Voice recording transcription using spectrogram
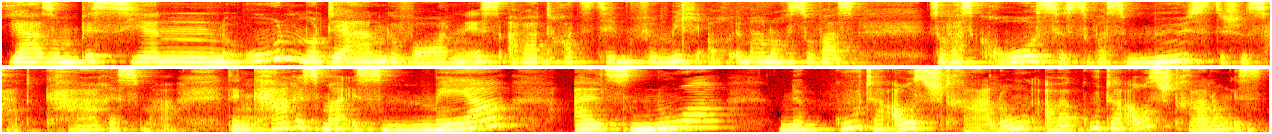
ja so ein bisschen unmodern geworden ist, aber trotzdem für mich auch immer noch sowas sowas Großes, sowas Mystisches hat, Charisma. Denn Charisma ist mehr als nur eine gute Ausstrahlung, aber gute Ausstrahlung ist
